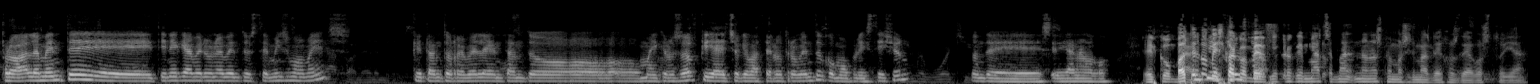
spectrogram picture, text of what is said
probablemente eh, tiene que haber un evento este mismo mes que tanto revelen tanto Microsoft, que ya ha dicho que va a hacer otro evento, como PlayStation, donde se digan algo. El combate no me está Incluso- Yo convenciendo. creo que más- más- no nos podemos ir más lejos de agosto ya.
